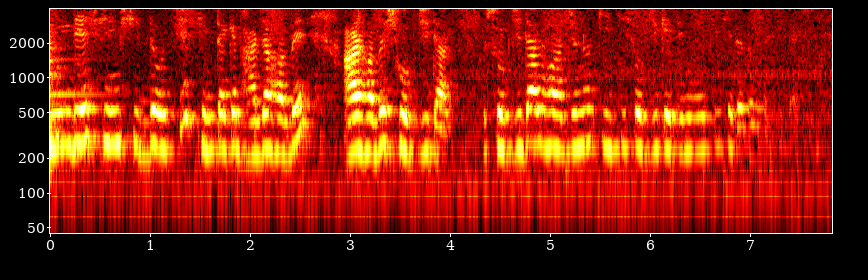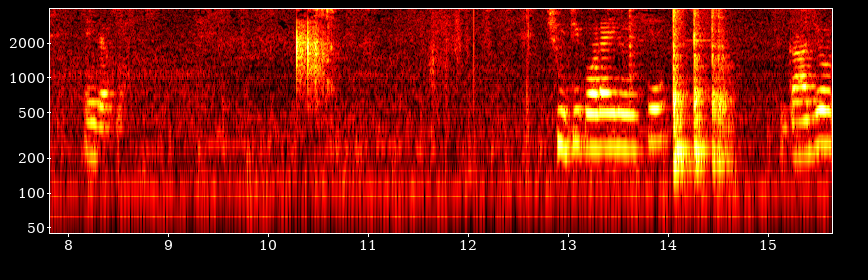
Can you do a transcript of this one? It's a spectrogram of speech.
নুন দিয়ে সিম সিদ্ধ হচ্ছে, সিমটাকে ভাজা হবে। আর হবে সবজি ডাল। সবজি ডাল হওয়ার জন্য কি কি সবজি কেটে নিয়েছি সেটা তো দেখি এই দেখো। সুজি কড়াই রয়েছে, গাজর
